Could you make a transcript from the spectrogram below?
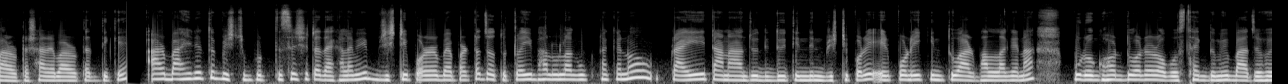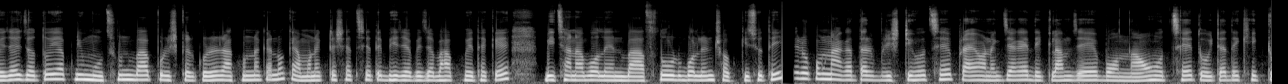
বারোটা, সাড়ে বারোটার দিকে। আর বাহিরে তো বৃষ্টি পড়তেছে, সেটা দেখালামই। বৃষ্টি পড়ার ব্যাপারটা যতটাই ভালো লাগুক না কেন, প্রায়ই টানা যদি দুই, তিন দিন বৃষ্টি পড়ে, এরপরেই কিন্তু আর ভালো লাগে না। পুরো ঘর দুয়ারের অবস্থা একদমই বাজে হয়ে যায়। যতই আপনি মুছুন বা পরিষ্কার করে রাখুন না কেন, কেমন একটা সাথে সাথে ভেজা ভেজা ভাব হয়ে থাকে। বিছানা বলেন বা ফ্লোর বলেন সব কিছুতেই এরকম নাগাতার বৃষ্টি হচ্ছে। প্রায় অনেক জায়গায় দেখলাম যে বন্যাও হচ্ছে, তো ওইটা দেখে একটু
